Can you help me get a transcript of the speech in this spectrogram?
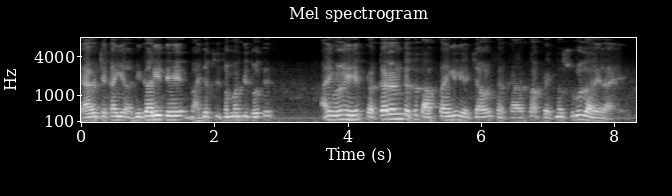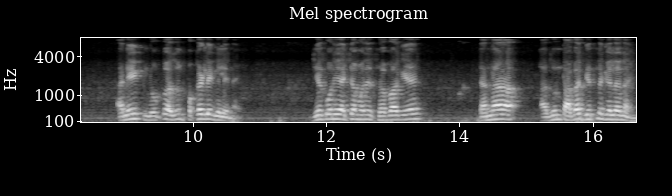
त्यावेळेचे काही अधिकारी ते भाजपशी संबंधित होते. आणि म्हणून हे प्रकरण कसं दाबता येईल याच्यावर सरकारचा प्रयत्न सुरू झालेला आहे. अनेक लोक अजून पकडले गेले नाही जे कोणी याच्यामध्ये सहभागी आहे त्यांना अजून ताब्यात घेतलं गेलं नाही.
